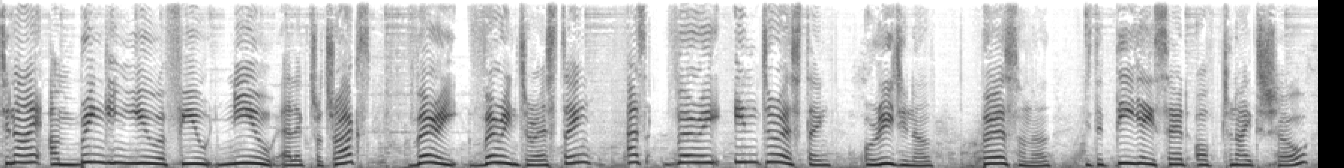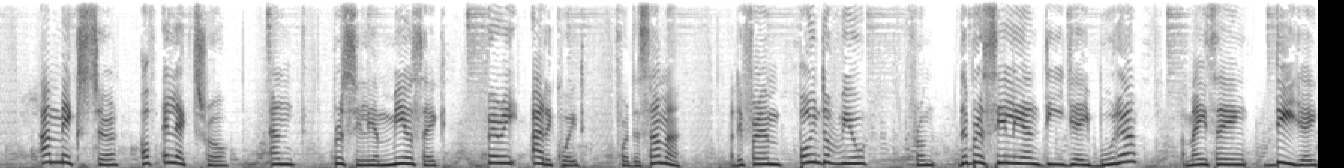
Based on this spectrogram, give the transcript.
Tonight I'm bringing you a few new electro tracks, very, very interesting, as very interesting, original, personal is the DJ set of tonight's show, a mixture of electro and Brazilian music, very adequate for the summer. A different point of view from the Brazilian DJ Buda, amazing DJ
